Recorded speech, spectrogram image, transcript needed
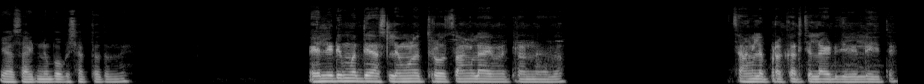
या साईडने बघू शकता तुम्ही. एलईडी मध्ये असल्यामुळे थ्रो चांगला आहे मित्रांनो याचा. चांगल्या प्रकारचे लाइट दिलेले आहे इथे.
